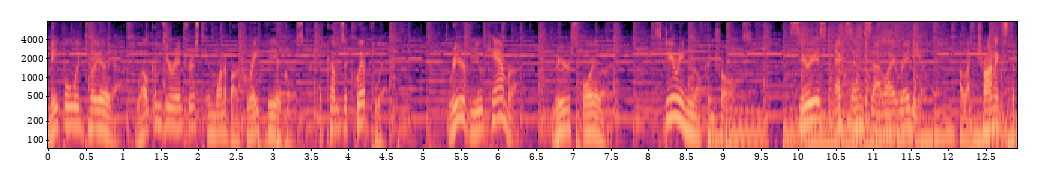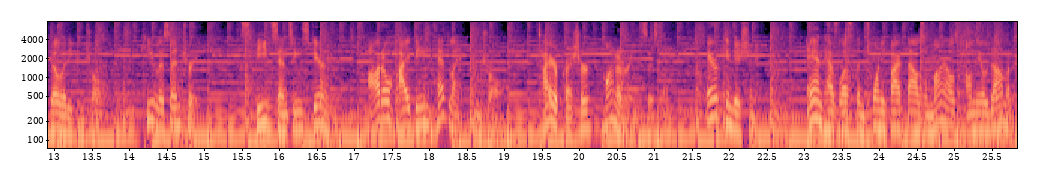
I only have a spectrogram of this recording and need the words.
Maplewood Toyota welcomes your interest in one of our great vehicles that comes equipped with rear view camera, rear spoiler, steering wheel controls, Sirius XM satellite radio, electronic stability control, keyless entry, speed sensing steering, auto high beam headlamp control, tire pressure monitoring system, air conditioning, and has less than 25,000 miles on the odometer.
